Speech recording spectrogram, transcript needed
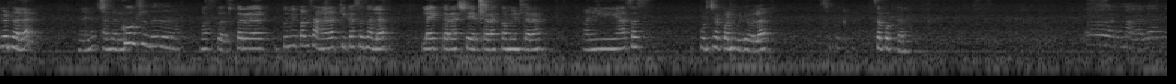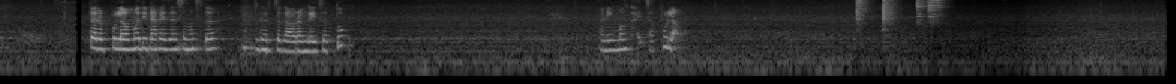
तिकड झाला नाही ना? छान झाला. खूप सुंदर झाला. मस्त. तर तुम्ही पण सांगा नक्की कसं झालं? लाईक करा शेअर करा कमेंट करा. आणि असंच पुढच्या पण व्हिडिओला सपोर्ट करा. तर पुलावमध्ये टाकायचं असं मस्त. घरचं गावरान गाईचं तूप. आणि मग खायचा पुलाव.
